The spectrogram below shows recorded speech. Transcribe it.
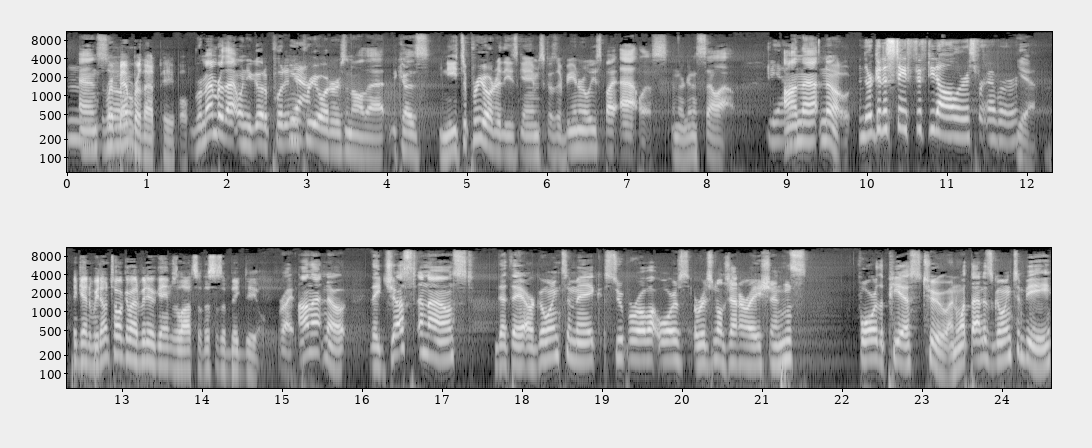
Mm. And so, Remember that, people. remember that when you go to put in your pre-orders and all that, because you need to pre-order these games because they're being released by Atlus and they're going to sell out. yeah. On that note, and they're gonna stay fifty dollars forever. yeah, Again, we don't talk about video games a lot, so this is a big deal. right. On that note, they just announced that they are going to make Super Robot Wars Original Generations for the PS2, and what that is going to be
